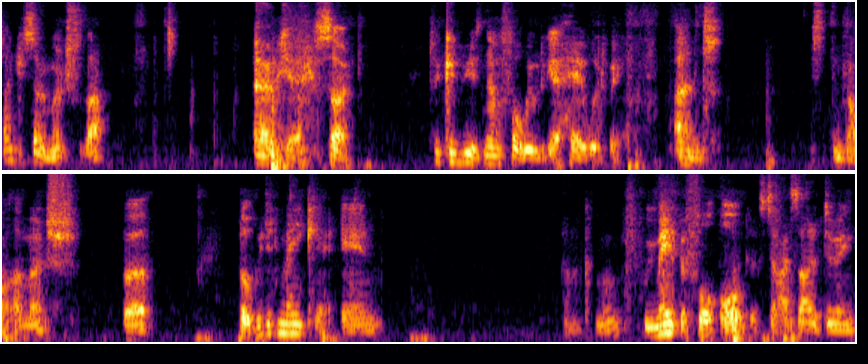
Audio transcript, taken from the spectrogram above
Thank you so much for that. Okay, so to confuse, never thought we would get here, would we? And it's not that much, but but we did make it in. Oh, come on. We made it before August, and I started doing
